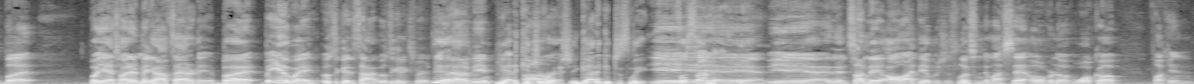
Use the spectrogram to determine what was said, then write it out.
but but yeah, so I didn't make it out Saturday. But but either way, it was a good time. It was a good experience. Yeah, You know what I mean? you got to get Um, your rest. You got to get your sleep Yeah, for Sunday. Yeah, yeah, yeah. And then Sunday, all I did was just listen to my set over and over. Woke up fucking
